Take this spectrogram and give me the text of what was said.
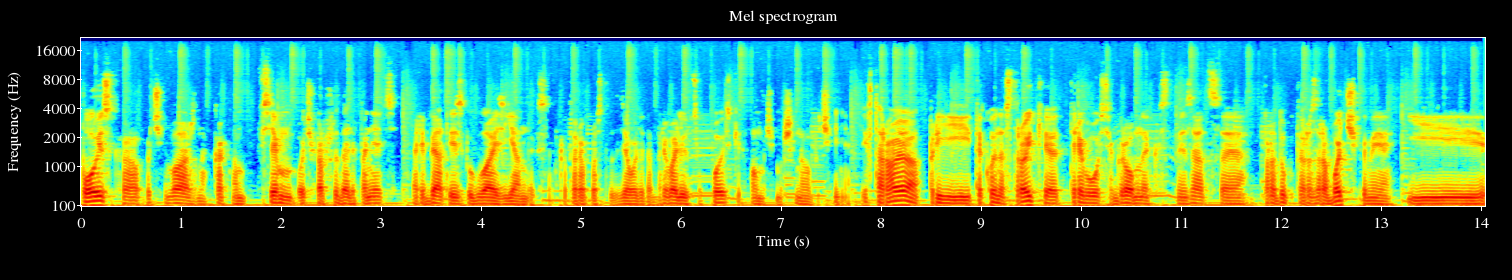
поиска очень важно, как нам всем очень хорошо дали понять ребята из Гугла, из Яндекса, которые просто сделали там революцию в поиске с помощью машинного обучения. И второе, при такой настройке требовалась огромная кастомизация продукта разработчиками и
